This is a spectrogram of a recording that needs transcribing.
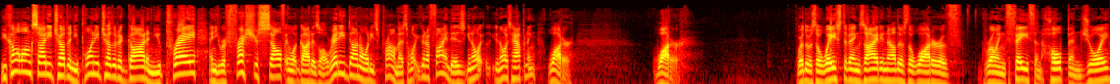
You come alongside each other and you point each other to God and you pray and you refresh yourself in what God has already done and what He's promised. And what you're going to find is, you know, what, you know what's happening? Water water. Where there was a waste of anxiety, now there's the water of growing faith and hope and joy.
